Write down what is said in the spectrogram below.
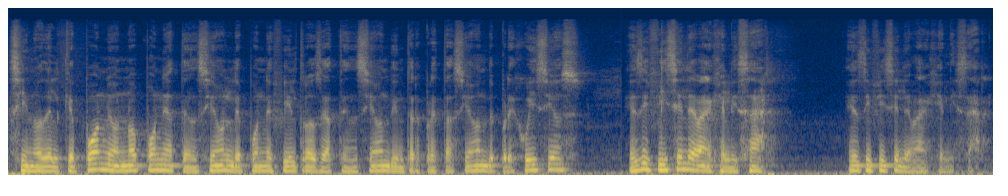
sino del que pone o no pone atención, le pone filtros de atención, de interpretación, de prejuicios. Es difícil evangelizar, es difícil evangelizar.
